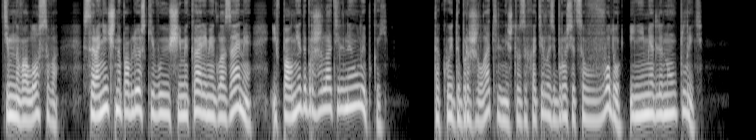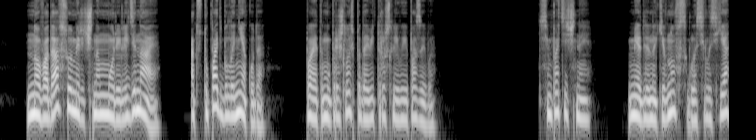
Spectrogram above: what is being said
темноволосого, с иронично поблескивающими карими глазами и вполне доброжелательной улыбкой. Такой доброжелательный, что захотелось броситься в воду и немедленно уплыть. Но вода в сумеречном море ледяная. Отступать было некуда, поэтому пришлось подавить трусливые позывы. «Симпатичные», — медленно кивнув, согласилась я,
